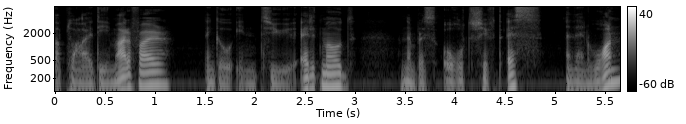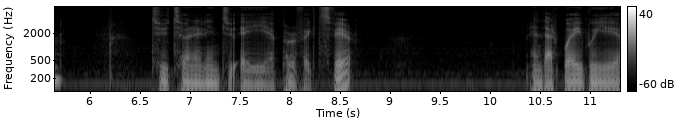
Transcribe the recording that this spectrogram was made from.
apply the modifier. Then go into edit mode and then press Alt Shift S and then 1 to turn it into a, a perfect sphere. And that way we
